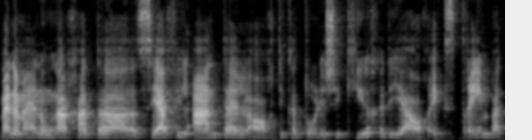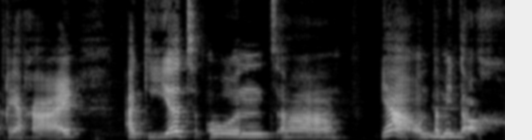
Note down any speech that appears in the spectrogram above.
Meiner Meinung nach hat da sehr viel Anteil auch die katholische Kirche, die ja auch extrem patriarchal ist agiert und äh, ja, und damit mhm. auch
